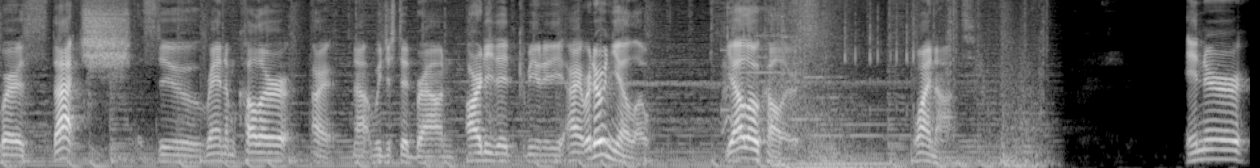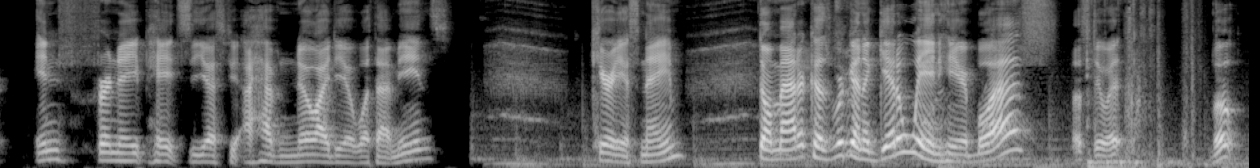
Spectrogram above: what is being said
Where's Thatch? Let's do random color. All right, no, we just did brown. Already did community. All right, we're doing yellow. Yellow colors. Why not? Inner Infernape hates USP. I have no idea what that means. Curious name. Don't matter because we're going to get a win here, boys. Let's do it. Vote.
